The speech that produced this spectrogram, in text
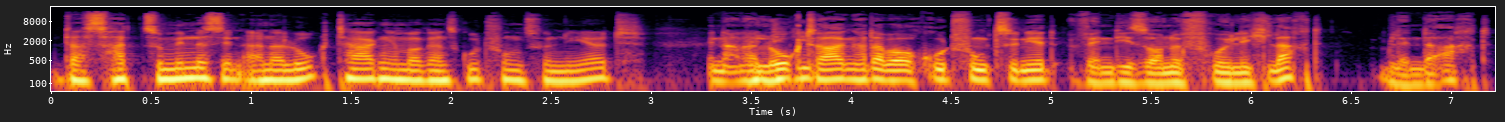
Das hat zumindest in Analogtagen immer ganz gut funktioniert. In Analogtagen hat aber auch gut funktioniert, wenn die Sonne fröhlich lacht. Blende 8.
